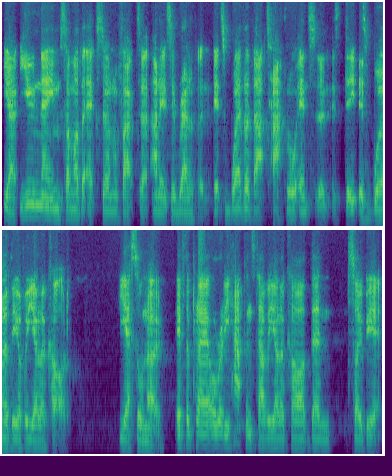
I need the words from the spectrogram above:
yeah, you name some other external factor and it's irrelevant. It's whether that tackle or incident is is worthy of a yellow card. Yes or no. If the player already happens to have a yellow card, then so be it.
